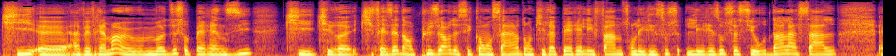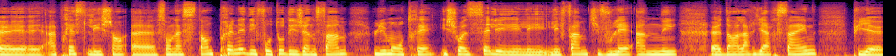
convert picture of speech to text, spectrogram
qui euh, avait vraiment un modus operandi qui, qui, qui faisait dans plusieurs de ses concerts. Donc, il repérait les femmes sur les réseaux, sociaux, dans la salle. Euh, après, euh, son assistante prenait des photos des jeunes femmes, lui montrait. Il choisissait les, femmes qu'il voulait amener euh, dans l'arrière-scène. Puis, euh,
